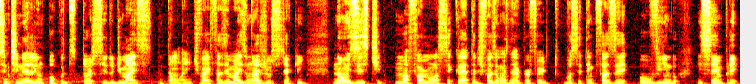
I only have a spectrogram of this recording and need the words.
Sentindo ele um pouco distorcido demais. Então a gente vai fazer mais um ajuste aqui. Não existe uma fórmula secreta de fazer um snare perfeito. Você tem que fazer ouvindo e sempre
